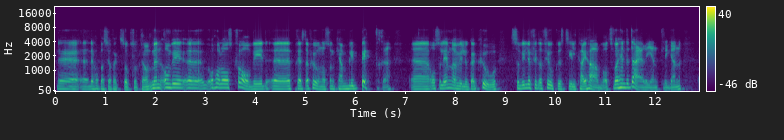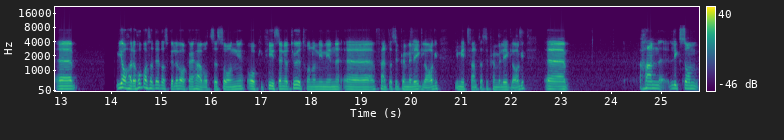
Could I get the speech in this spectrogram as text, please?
Det, det hoppas jag faktiskt också på. Men om vi eh, håller oss kvar vid eh, prestationer som kan bli bättre eh, och så lämnar vi Lukaku så vill jag flytta fokus till Kai Havertz. Vad hände där egentligen? Jag hade hoppats att detta skulle vara Kai Havertz säsong och Christian, jag tog ut honom i min eh, Fantasy Premier League-lag, i mitt Fantasy Premier League-lag. Eh, han liksom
